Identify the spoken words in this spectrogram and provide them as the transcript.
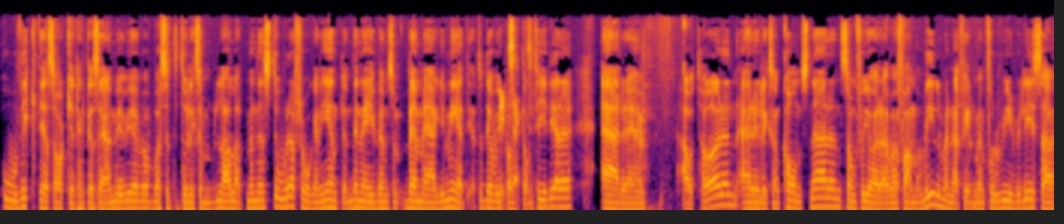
oviktiga saker, tänkte jag säga. Vi, vi har bara suttit och liksom lallat. Men den stora frågan egentligen, den är ju vem, som, vem äger mediet? Och det har vi Exakt. pratat om tidigare. Är det autören? Är det liksom konstnären som får göra vad fan de vill med den här filmen? Får re-releasa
